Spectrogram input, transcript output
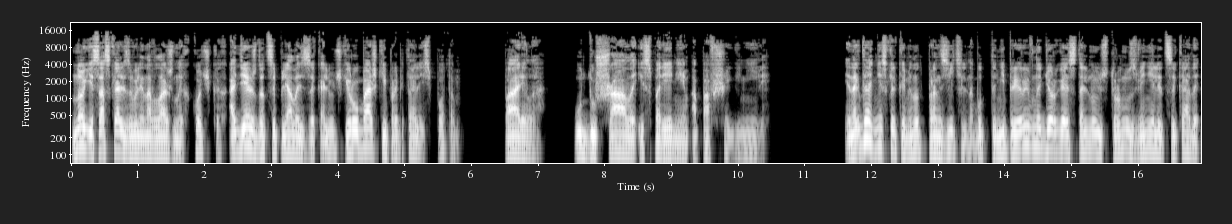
ноги соскальзывали на влажных кочках, одежда цеплялась за колючки, рубашки пропитались потом, парила, удушала испарением опавшей гнили. Иногда несколько минут пронзительно, будто непрерывно дергая стальную струну, звенели цикады,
